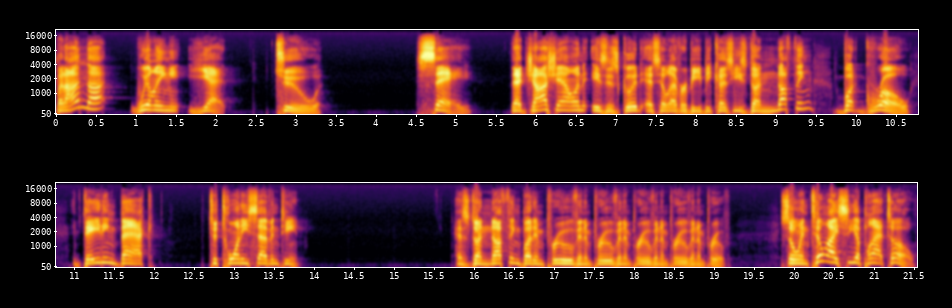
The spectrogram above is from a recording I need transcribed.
But I'm not willing yet to say that Josh Allen is as good as he'll ever be because he's done nothing but grow dating back to 2017 has done nothing but improve and improve and improve and improve and improve. So until I see a plateau,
